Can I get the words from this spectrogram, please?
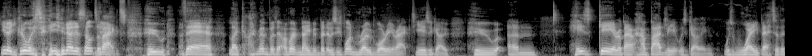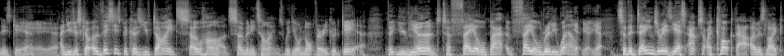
You know, you can always, you know, the sorts of acts who they're like. I remember that I won't name him, but there was this one Road Warrior act years ago who um, his gear about how badly it was going was way better than his gear. Yeah, yeah, yeah. And you just go, oh, this is because you've died so hard so many times with your not very good gear that you've Yeah. learned to fail ba- fail really well. Yeah, yeah, yeah. So the danger is, yes, absolutely. I clocked that. I was like,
